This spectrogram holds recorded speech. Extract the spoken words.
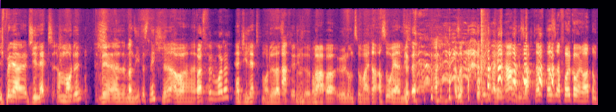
ich bin ja Gillette-Model. Also Man sieht es nicht, ne? Aber Was für ein Wolle? Ja, Gillette-Model, also für diese Barberöl und so weiter. Ach so, ja, damit ich, also, damit ich mal den Namen gesagt habe, das ist ja vollkommen in Ordnung.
